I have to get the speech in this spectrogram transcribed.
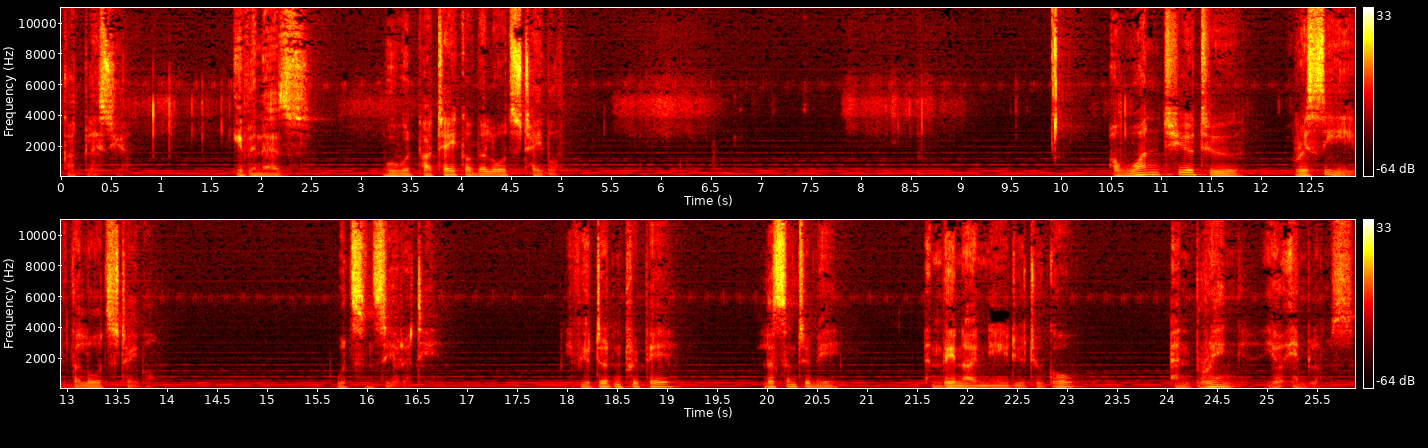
God bless you. Even as we would partake of the Lord's table. I want you to receive the Lord's table with sincerity. If you didn't prepare, listen to me, and then I need you to go and bring your emblems.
